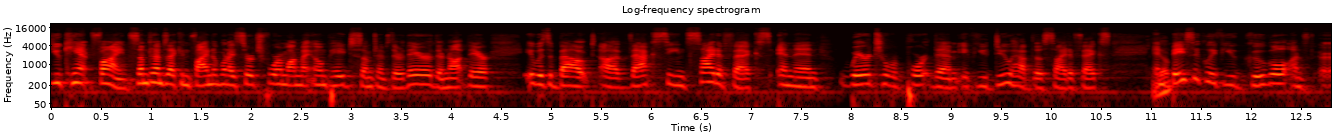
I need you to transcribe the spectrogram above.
you can't find. Sometimes I can find them when I search for them on my own page. Sometimes they're there, they're not there. It was about uh, vaccine side effects and then where to report them if you do have those side effects. And basically, if you Google on uh,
